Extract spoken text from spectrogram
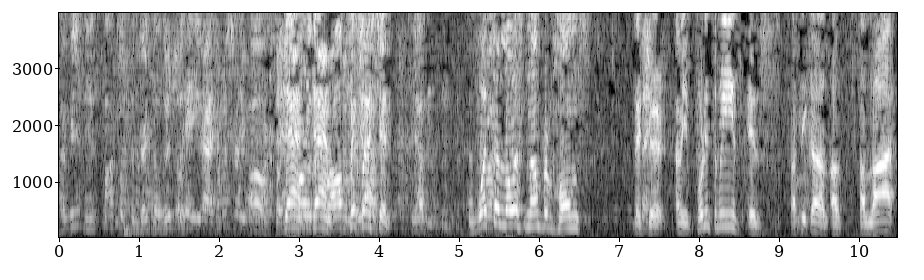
I've eaten his tacos and they're delicious. Okay, you guys, I'm going to tell you one Oh, more so thing. Dan, part Dan, quick is- question. Yes. What's the lowest number of homes that you're? I mean, 43 is, is I think a, a, a lot,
